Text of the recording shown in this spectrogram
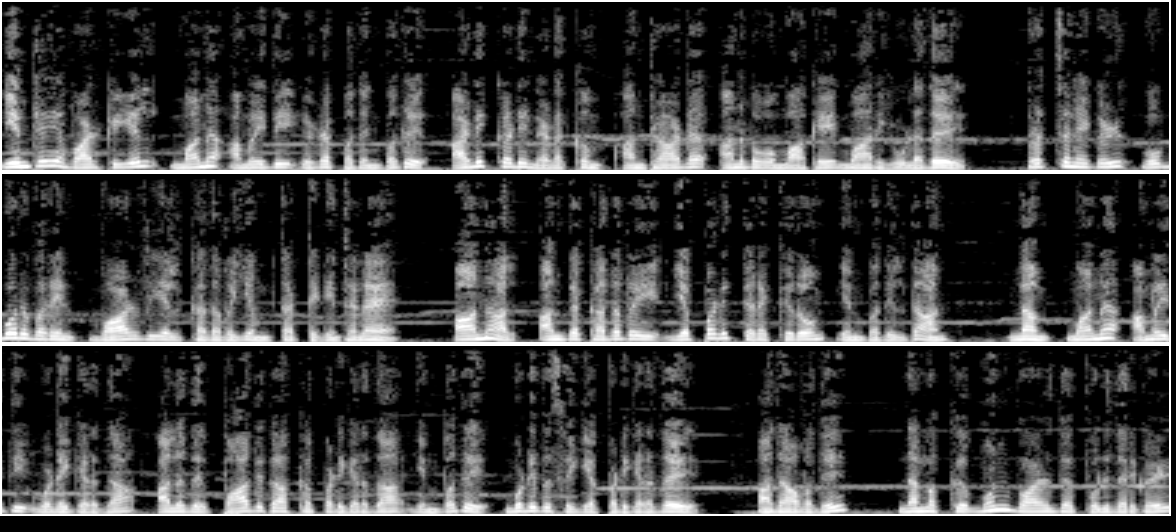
இன்றைய வாழ்க்கையில் மன அமைதி இழப்பதென்பது அடிக்கடி நடக்கும் அன்றாட அனுபவமாக மாறியுள்ளது. பிரச்சனைகள் ஒவ்வொருவரின் வாழ்வியல் கதவையும் தட்டுகின்றன. ஆனால் அந்த கதவை எப்படி திறக்கிறோம் என்பதில்தான் நம் மன அமைதி உடைகிறதா அல்லது பாதுகாக்கப்படுகிறதா என்பது முடிவு செய்யப்படுகிறது. அதாவது நமக்கு முன் வாழ்ந்த புனிதர்கள்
